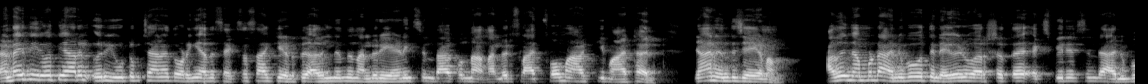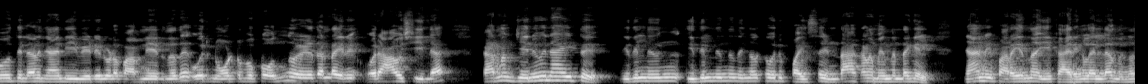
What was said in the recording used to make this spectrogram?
രണ്ടായിരത്തി ഇരുപത്തി ആറിൽ ഒരു യൂട്യൂബ് ചാനൽ തുടങ്ങി അത് സക്സസ് ആക്കി എടുത്ത് അതിൽ നിന്ന് നല്ലൊരു ഏണിങ്സ് ഉണ്ടാക്കുന്ന നല്ലൊരു പ്ലാറ്റ്ഫോം ആക്കി മാറ്റാൻ ഞാൻ എന്ത് ചെയ്യണം? അത് നമ്മുടെ അനുഭവത്തിന്റെ ഏഴ് വർഷത്തെ എക്സ്പീരിയൻസിന്റെ അനുഭവത്തിലാണ് ഞാൻ ഈ വീഡിയോയിലൂടെ പറഞ്ഞു തരുന്നത് ഒരു നോട്ട് ബുക്ക് ഒന്നും എഴുതേണ്ട ഇതിന് ഒരാവശ്യമില്ല. കാരണം ജെനുവിൻ ആയിട്ട് ഇതിൽ നിന്ന് ഇതിൽ നിന്ന് നിങ്ങൾക്ക് ഒരു പൈസ ഉണ്ടാക്കണം എന്നുണ്ടെങ്കിൽ ഞാൻ ഈ പറയുന്ന ഈ കാര്യങ്ങളെല്ലാം നിങ്ങൾ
